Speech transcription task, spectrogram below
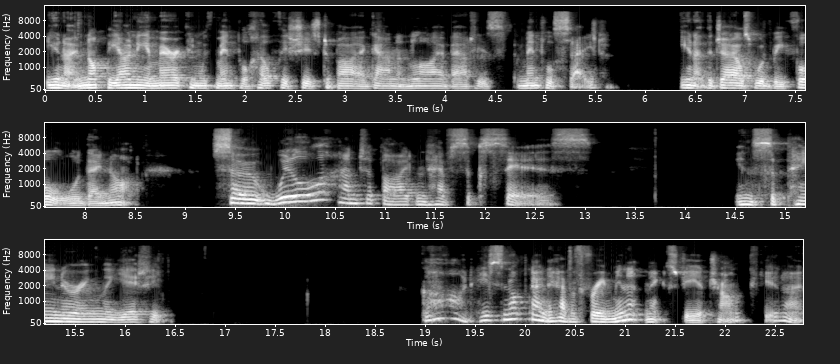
you know, not the only American with mental health issues to buy a gun and lie about his mental state. You know, the jails would be full, would they not? So, will Hunter Biden have success in subpoenaing the Yeti? God, he's not going to have a free minute next year, Trump, you know.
